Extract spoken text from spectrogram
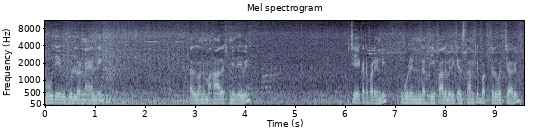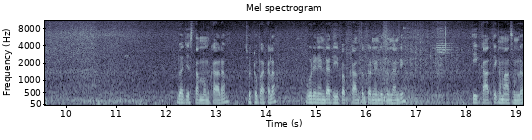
భూదేవి గుళ్ళు ఉన్నాయండి. అదిగోండి మహాలక్ష్మీదేవి చీకట పడింది. గుడి నిండా దీపాలు వెలికేస్తానికి భక్తులు వచ్చారు. ధ్వజస్తంభం కాడ చుట్టుపక్కల గుడి నిండా దీప కాంతులతో నిండుతుందండి. ఈ కార్తీక మాసంలో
